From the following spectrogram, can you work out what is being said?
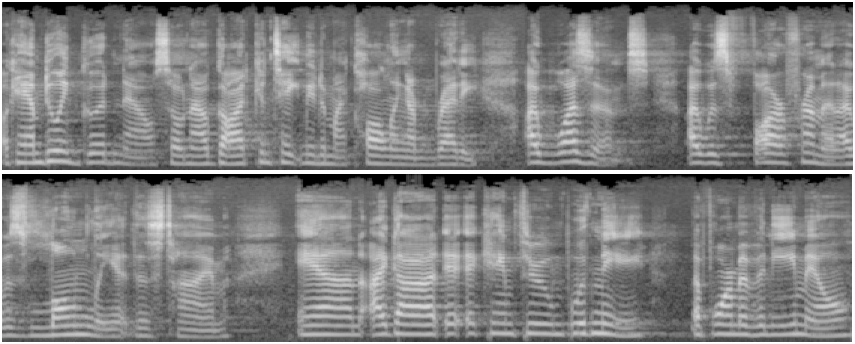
Okay, I'm doing good now, so now God can take me to my calling. I'm ready. I wasn't. I was far from it. I was lonely at this time, and I got it, it came through with me a form of an email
